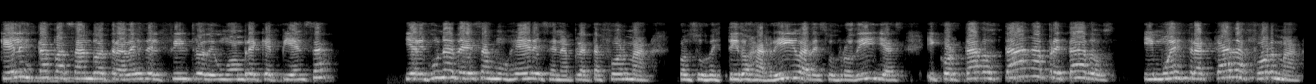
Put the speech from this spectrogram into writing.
que él está pasando a través del filtro de un hombre que piensa? Y alguna de esas mujeres en la plataforma con sus vestidos arriba de sus rodillas y cortados tan apretados y muestra cada forma,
